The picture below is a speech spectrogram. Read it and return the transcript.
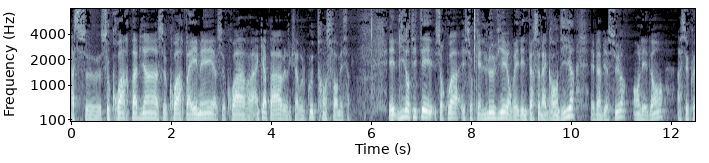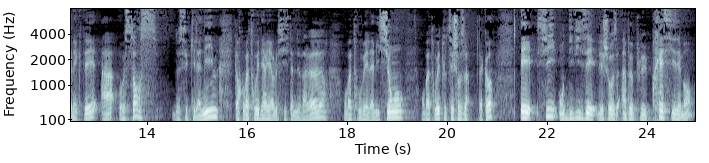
à, se, croire pas bien, à se croire pas aimé, à se croire incapable, et que ça vaut le coup de transformer ça. Et l'identité, sur quoi et sur quel levier on va aider une personne à grandir? Eh bien, bien sûr, en l'aidant à se connecter à, au sens de ce qui l'anime. Donc, on va trouver derrière le système de valeurs, on va trouver la mission, on va trouver toutes ces choses-là, d'accord? Et si on divisait les choses un peu plus précisément,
